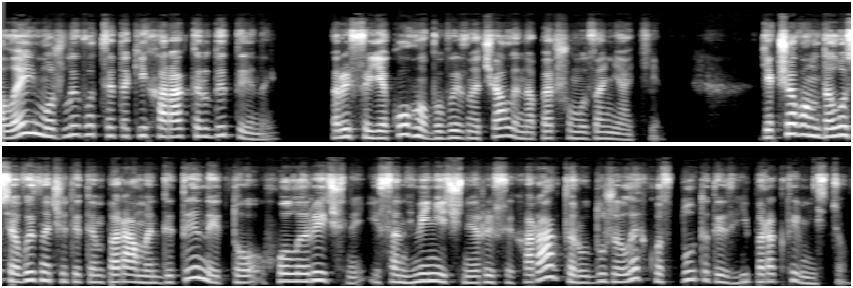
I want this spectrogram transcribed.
Але й, можливо, це такий характер дитини, риси якого ви визначали на першому занятті. Якщо вам вдалося визначити темперамент дитини, то холеричний і сангвінічний риси характеру дуже легко сплутати з гіперактивністю.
